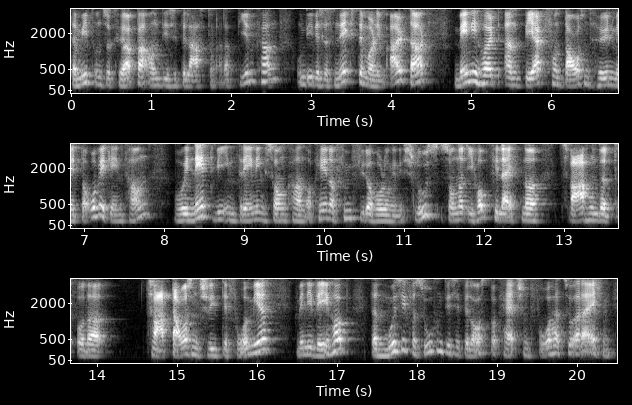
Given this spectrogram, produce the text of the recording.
damit unser Körper an diese Belastung adaptieren kann und ich das das nächste Mal im Alltag, wenn ich halt einen Berg von 1000 Höhenmeter oben gehen kann, wo ich nicht wie im Training sagen kann, okay, nach fünf Wiederholungen ist Schluss, sondern ich habe vielleicht noch 200 oder 2000 Schritte vor mir. Wenn ich weh habe, dann muss ich versuchen, diese Belastbarkeit schon vorher zu erreichen.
